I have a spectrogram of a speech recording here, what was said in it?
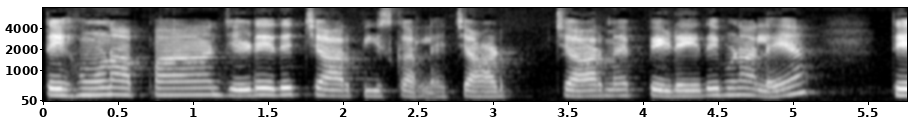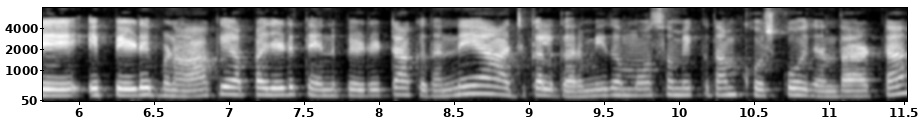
ਤੇ ਹੁਣ ਆਪਾਂ ਜਿਹੜੇ ਇਹਦੇ ਚਾਰ ਪੀਸ ਕਰ ਲਏ, ਚਾਰ ਚਾਰ ਮੈਂ ਪੇੜੇ ਇਹਦੇ ਬਣਾ ਲਏ ਆ। ਤੇ ਇਹ ਪੇੜੇ ਬਣਾ ਕੇ ਆਪਾਂ ਜਿਹੜੇ ਤਿੰਨ ਪੇੜੇ ਢੱਕ ਦਿੰਨੇ ਆ ਅੱਜ ਕੱਲ ਗਰਮੀ ਦਾ ਮੌਸਮ ਇੱਕਦਮ ਖੁਸ਼ਕ ਹੋ ਜਾਂਦਾ ਆਟਾ।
